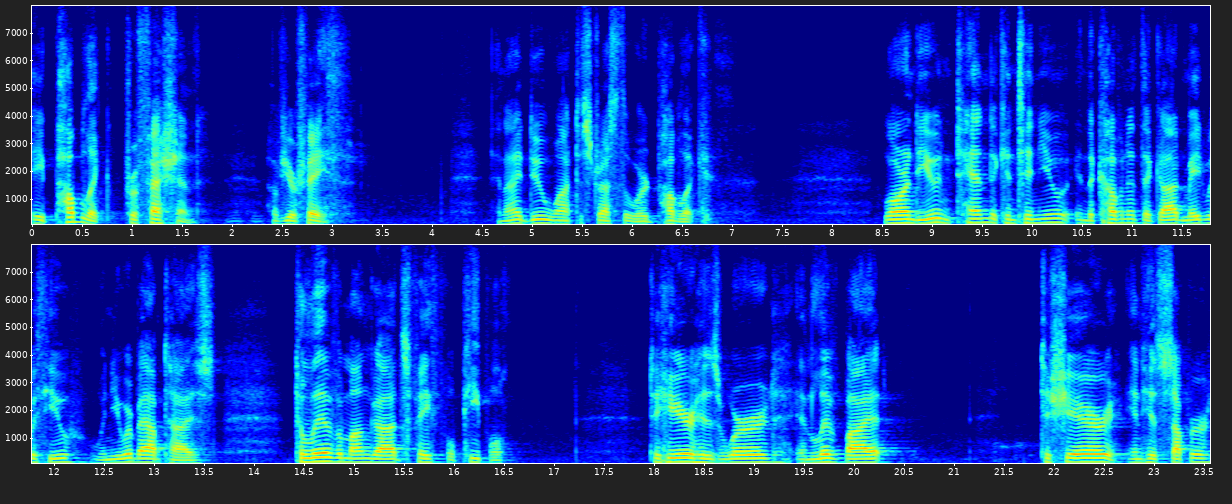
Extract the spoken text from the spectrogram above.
a public profession of your faith. And I do want to stress the word public. Lauryn, do you intend to continue in the covenant that God made with you when you were baptized to live among God's faithful people, to hear his word and live by it, to share in his supper,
